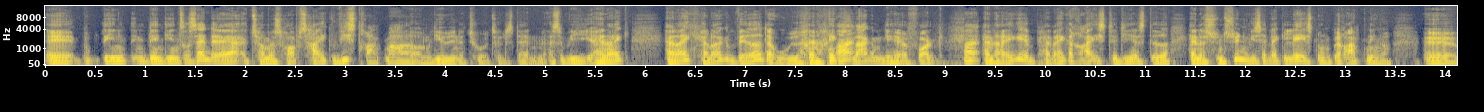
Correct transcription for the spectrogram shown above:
Ja. Øh, det, det, det interessante er, at Thomas Hobbes har ikke vidst ret meget om livet i naturtilstanden. Altså, vi, han, har ikke, han, har ikke, han har ikke været derude. Han har ikke Nej. Snakket med de her folk. Nej. Han har, ikke, han har ikke rejst til de her steder. Han har sandsynligvis heller ikke læst nogle beretninger øh,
